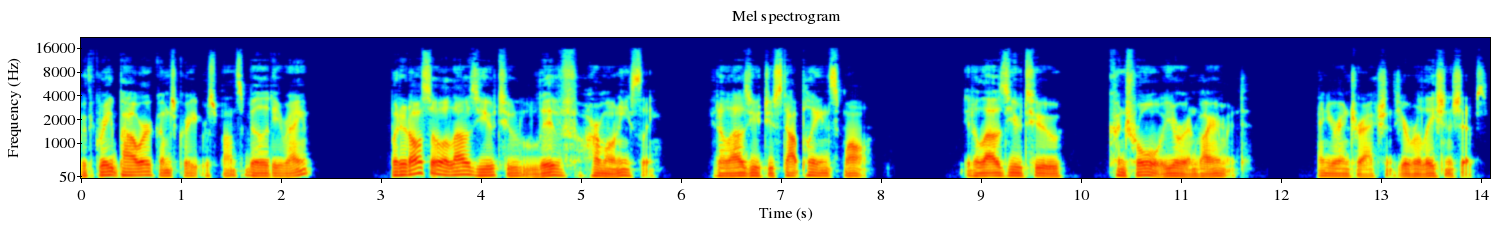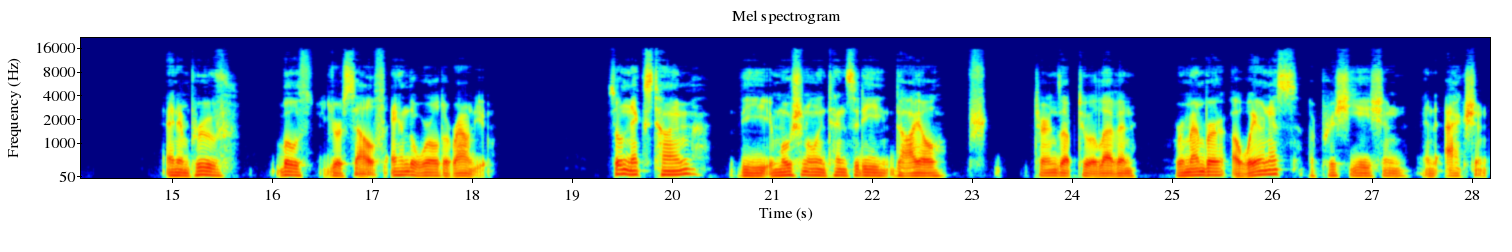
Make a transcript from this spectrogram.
With great power comes great responsibility, right? But it also allows you to live harmoniously. It allows you to stop playing small. It allows you to control your environment and your interactions, your relationships, and improve both yourself and the world around you. So next time the emotional intensity dial turns up to 11, Remember awareness, appreciation, and action.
